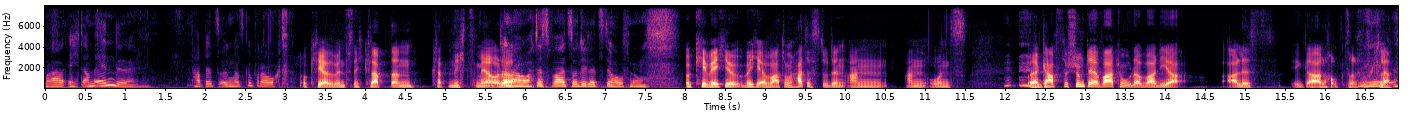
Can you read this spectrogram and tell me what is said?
war echt am Ende. Ich habe jetzt irgendwas gebraucht. Okay, also wenn es nicht klappt, dann klappt nichts mehr, oder? Genau, das war jetzt so die letzte Hoffnung. Okay, welche, welche Erwartungen hattest du denn an, an uns? Oder gab es bestimmte Erwartungen oder war dir alles egal, Hauptsache es nee. klappt.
